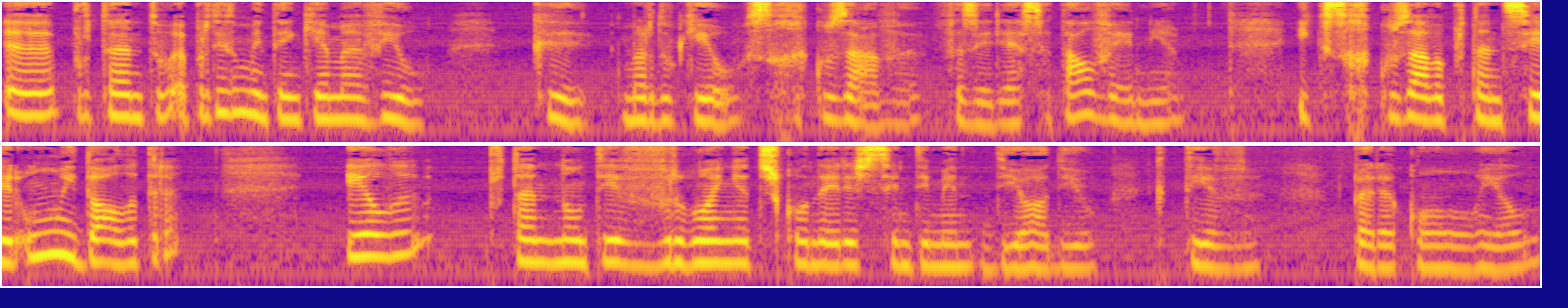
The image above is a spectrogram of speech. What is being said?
uh, portanto, a partir do momento em que Amã viu que Mardoqueu se recusava a fazer-lhe essa tal vénia e que se recusava, portanto, ser um idólatra, ele, portanto, não teve vergonha de esconder este sentimento de ódio que teve para com ele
